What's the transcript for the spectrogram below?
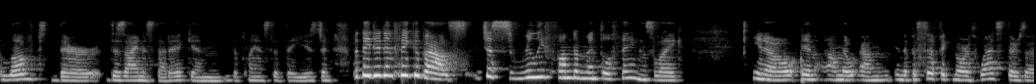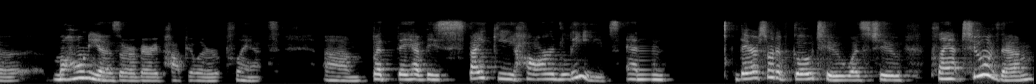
loved their design aesthetic and the plants that they used. And but they didn't think about just really fundamental things like you know, in on the um, in the Pacific Northwest, there's a mahonias are a very popular plant, um, but they have these spiky, hard leaves, and their sort of go-to was to plant two of them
